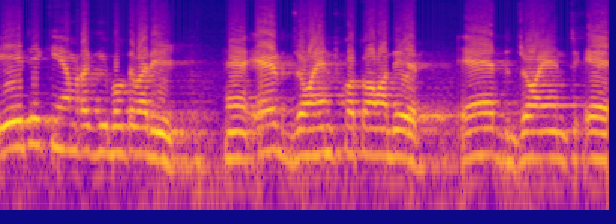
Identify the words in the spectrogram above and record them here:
এটা কি আমরা কি বলতে পারি? হ্যাঁ এড জয়েন্ট কত আমাদের? এড জয়েন্ট এ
